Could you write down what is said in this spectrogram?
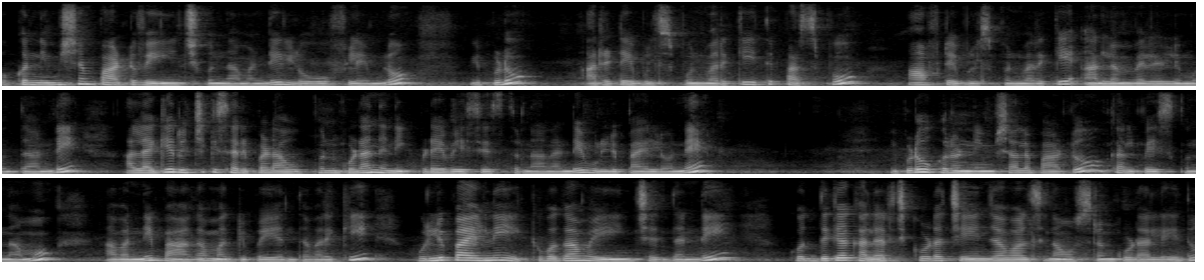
ఒక నిమిషం పాటు వేయించుకుందామండి లో ఫ్లేమ్లో. ఇప్పుడు అర టేబుల్ స్పూన్ వరకు అయితే పసుపు హాఫ్ టేబుల్ స్పూన్ వరకు అల్లం వెల్లుల్లి ముద్ద అండి. అలాగే రుచికి సరిపడా ఉప్పును కూడా నేను ఇప్పుడే వేసేస్తున్నానండి ఉల్లిపాయలోనే. ఇప్పుడు ఒక రెండు నిమిషాల పాటు కలిపేసుకుందాము. అవన్నీ బాగా మగ్గిపోయేంత వరకు. ఉల్లిపాయల్ని ఎక్కువగా వేయించద్దండి. కొద్దిగా కలర్ కూడా చేంజ్ అవ్వాల్సిన అవసరం కూడా లేదు.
